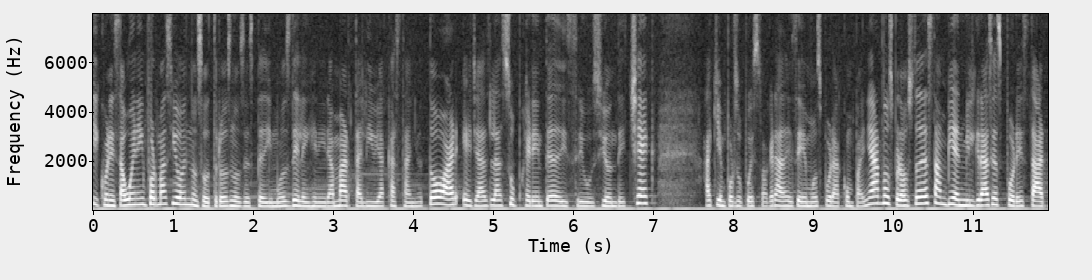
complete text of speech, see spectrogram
Y con esta buena información nosotros nos despedimos de la ingeniera Marta Livia Castaño Tovar. Ella es la subgerente de distribución de Check a quien por supuesto agradecemos por acompañarnos, pero a ustedes también mil gracias por estar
